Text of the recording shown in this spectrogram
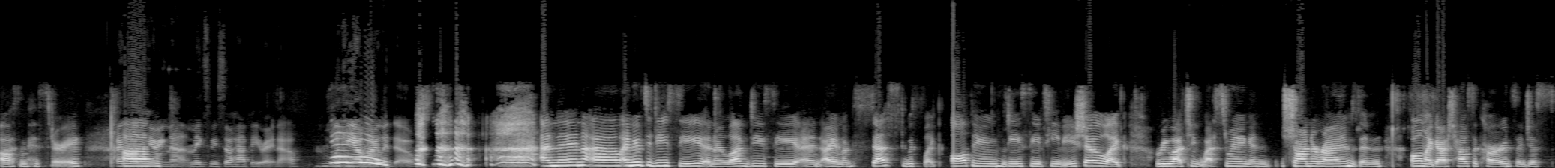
awesome history. I love um, hearing that. It makes me so happy right now. Looking out my window. and then um, I moved to DC, and I love DC, and I am obsessed with like all things DC TV show, like rewatching West Wing and Shonda Rhimes, and oh my gosh, House of Cards. I just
